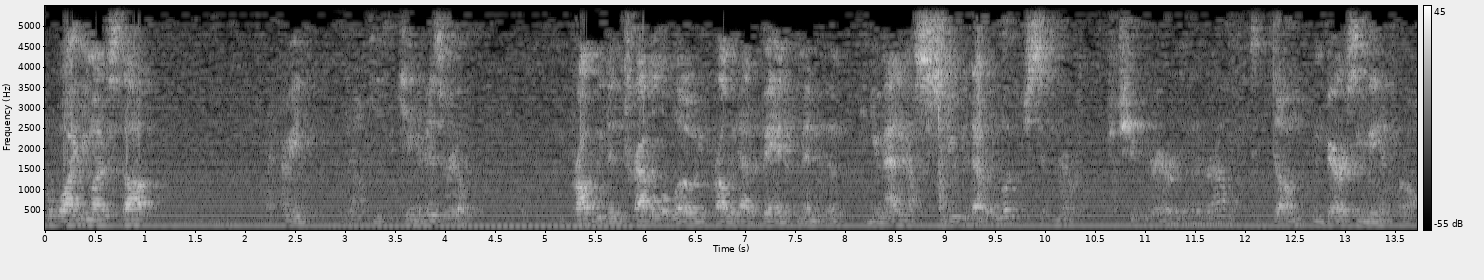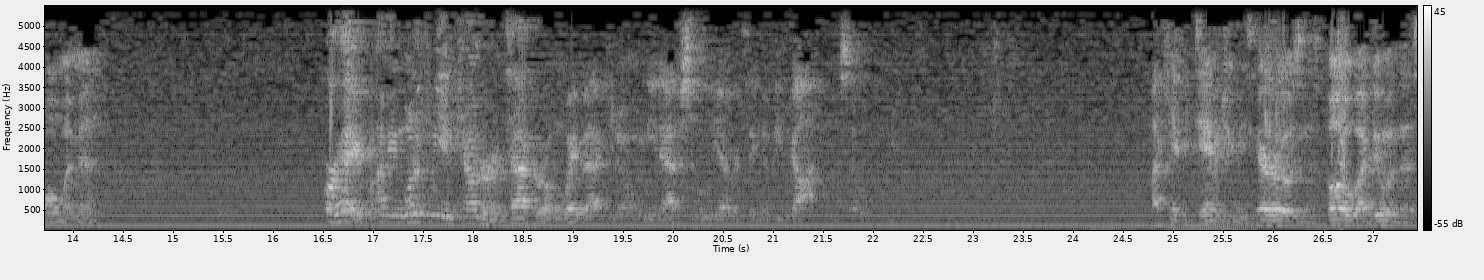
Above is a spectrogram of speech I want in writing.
for why he might have stopped. I mean, you know, he's the king of Israel. He probably didn't travel alone. He probably had a band of men with him. Can you imagine how stupid that would look? Just sitting there, just shooting your arrows in the ground. It's dumb, embarrassing me in front of all my men. Or hey, I mean, what if we encounter an attacker on the way back? You know, we need absolutely everything that we've got. So I can't be damaging these arrows and this bow by doing this.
